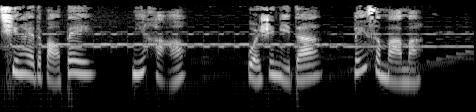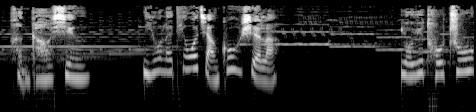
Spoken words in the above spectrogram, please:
亲爱的宝贝，你好，我是你的 Lisa 妈妈，很高兴你又来听我讲故事了。有一头猪，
